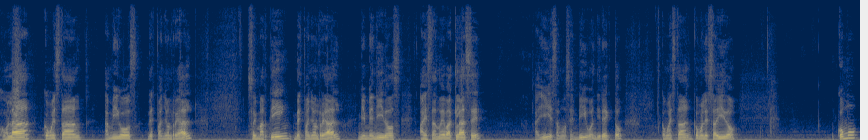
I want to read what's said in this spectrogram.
Hola, ¿cómo están amigos de Español Real? Soy Martín de Español Real. Bienvenidos a esta nueva clase. Allí estamos en vivo, en directo. ¿Cómo están? ¿Cómo les ha ido? ¿Cómo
